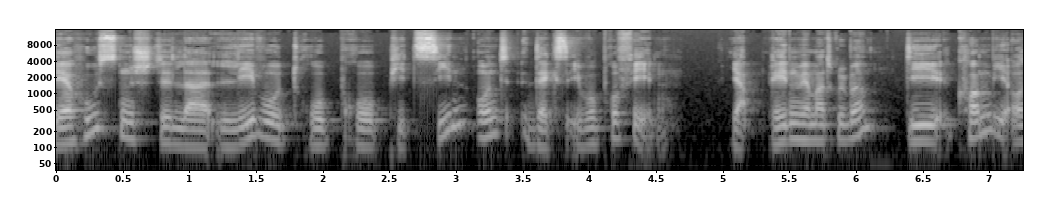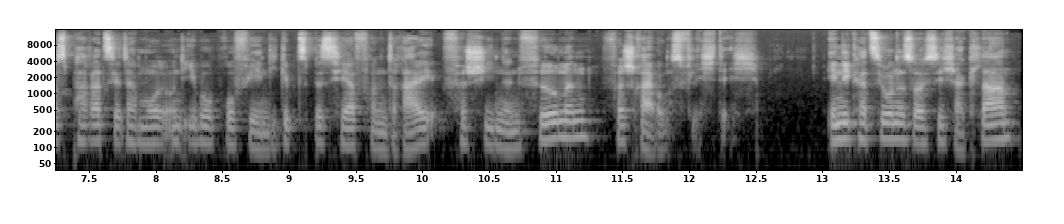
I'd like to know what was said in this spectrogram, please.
der Hustenstiller Levodropropizin und Dexibuprofen. Ja, reden wir mal drüber. Die Kombi aus Paracetamol und Ibuprofen, die gibt es bisher von drei verschiedenen Firmen verschreibungspflichtig. Indikation ist euch sicher klar,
